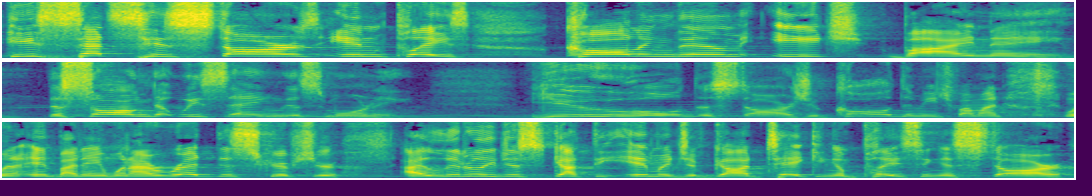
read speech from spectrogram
He sets his stars in place, calling them each by name. The song that we sang this morning. You who hold the stars, you called them each by, when, by name. When I read this scripture, I literally just got the image of God taking and placing a star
